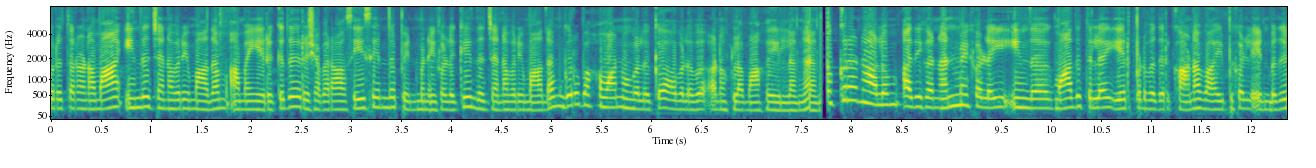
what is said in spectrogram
ஒரு தருணமா இந்த ஜனவரி மாதம் அமைய இருக்குது ரிஷபராசியை சேர்ந்த பெண்மணிகளுக்கு இந்த ஜனவரி மாதம் குரு பகவான் உங்களுக்கு அவ்வளவு அனுகூலமாக இல்லைங்க. சுக்கரனாலும் அதிக நன்மைகளை இந்த மாதத்தில் ஏற்படுவதற்கான வாய்ப்புகள் என்பது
